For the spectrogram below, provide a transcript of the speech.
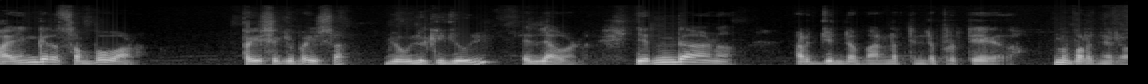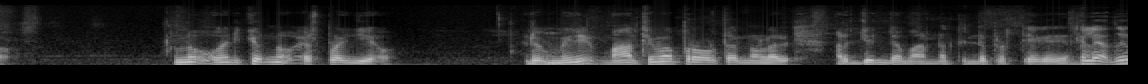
ഭയങ്കര സംഭവമാണ്. പൈസയ്ക്ക് പൈസ ജോലിക്ക് ജോലി എല്ലാം ഉണ്ട്. എന്താണ് അർജുന്റെ മരണത്തിന്റെ പ്രത്യേകത? ഒന്ന് പറഞ്ഞല്ലോ ഒന്ന് എനിക്കൊന്ന് എക്സ്പ്ലെയിൻ ചെയ്യാമോ ഒരു മിനി മാധ്യമ പ്രവർത്തകൻ എന്നുള്ള അർജുന്റെ മരണത്തിന്റെ പ്രത്യേകത അല്ല അത്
